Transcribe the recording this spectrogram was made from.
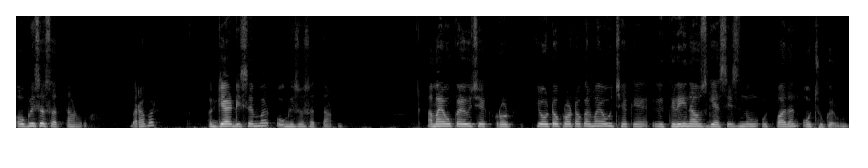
ઓગણીસો સત્તાણુંમાં. બરાબર? અગિયાર ડિસેમ્બર ઓગણીસો સત્તાણું. આમાં એવું કહ્યું છે ક્યોટો પ્રોટોકોલમાં એવું છે કે ગ્રીન હાઉસ ગેસીસનું ઉત્પાદન ઓછું કરવું.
